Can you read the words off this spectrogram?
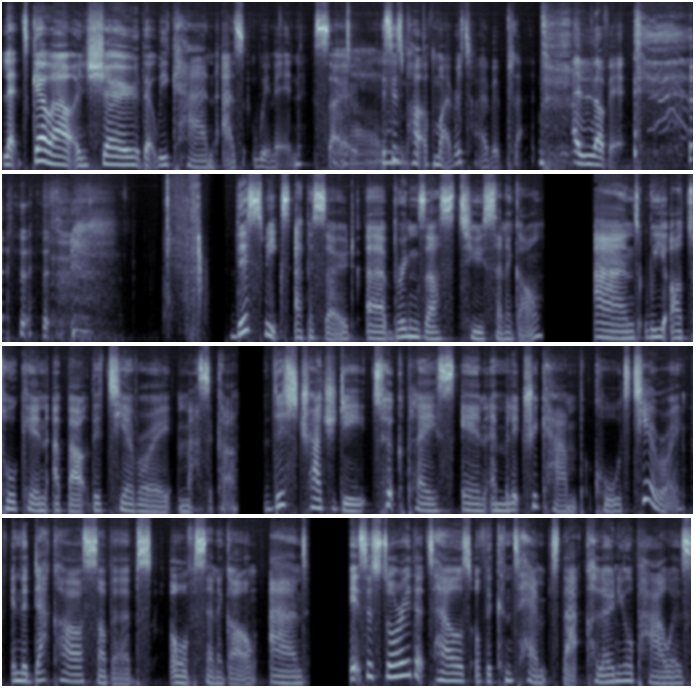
Let's go out and show that we can as women. So, this is part of my retirement plan. I love it. this week's episode uh, brings us to Senegal, and we are talking about the Thiaroye massacre. This tragedy took place in a military camp called Thiaroye in the Dakar suburbs of Senegal, and it's a story that tells of the contempt that colonial powers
